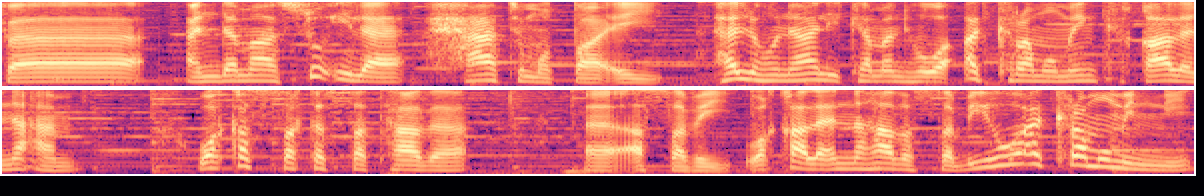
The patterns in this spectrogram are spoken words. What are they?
فعندما سئل حاتم الطائي هل هنالك من هو أكرم منك؟ قال نعم. وقص قصة هذا آه، الصبي وقال أن هذا الصبي هو أكرم مني.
